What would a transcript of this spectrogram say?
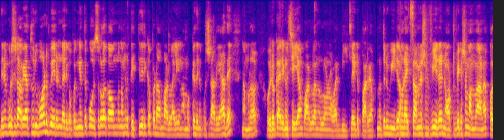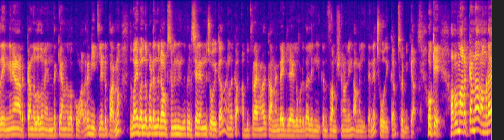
ഇതിനെക്കുറിച്ചിട്ട് അറിയാത്ത ഒരുപാട് പേരുണ്ടായിരിക്കും. അപ്പോൾ ഇങ്ങനത്തെ കോഴ്സുകളൊക്കെ ആകുമ്പോൾ നമ്മൾ തെറ്റിദ്ധരിക്കപ്പെടാൻ പാടില്ല. അല്ലെങ്കിൽ നമുക്ക് ഇതിനെക്കുറിച്ച് അറിയാതെ നമ്മൾ ഓരോ കാര്യങ്ങൾ ചെയ്യാൻ പാടില്ല എന്നുള്ളതാണ് വളരെ ഡീറ്റെയിൽ ആയിട്ട് പറയാം. ഇന്നത്തെ ഒരു വീഡിയോ നമ്മുടെ എക്സാമിനേഷൻ ഫീയുടെ നോട്ടിഫിക്കേഷൻ വന്നതാണ്. അപ്പോൾ അത് എങ്ങനെയാണ് നടക്കുക എന്നുള്ളതും എന്തൊക്കെയാണെന്നുള്ളതൊക്കെ വളരെ ഡീറ്റെയിൽ ആയിട്ട് പറഞ്ഞു. ഇതുമായി ബന്ധപ്പെട്ട് എന്ത് ഡൗട്ട്സ് ഉണ്ടെങ്കിൽ നിങ്ങൾക്ക് തീർച്ചയായും എന്നെ ചോദിക്കാം. നിങ്ങൾക്ക് അഭിപ്രായങ്ങൾ കമന്റ് ആയിട്ട് രേഖപ്പെടുത്തുക. അല്ലെങ്കിൽ നിങ്ങൾക്ക് സംശയങ്ങളുണ്ടെങ്കിൽ കമന്റിൽ തന്നെ ചോദിക്കാം ശ്രമിക്കാം ഓക്കെ അപ്പോൾ മറക്കണ്ട. നമ്മുടെ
